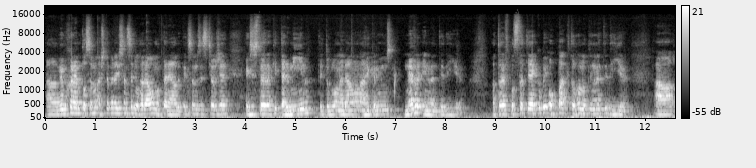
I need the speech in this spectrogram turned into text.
a mimochodem, to jsem až teprve, když jsem si dohledával materiály, tak jsem zjistil, že existuje taky termín, teď to bylo nedávno na Hacker News, never invented here. A to je v podstatě jakoby opak toho not invented here. A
